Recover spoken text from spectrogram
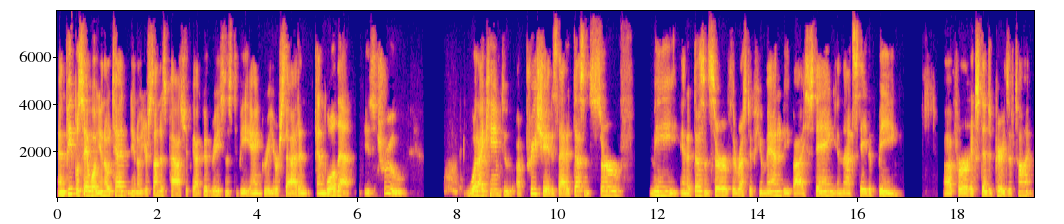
And people say, well, you know, Ted, you know, your son has passed. You've got good reasons to be angry or sad. And, and while that is true, what I came to appreciate is that it doesn't serve me and it doesn't serve the rest of humanity by staying in that state of being uh, for extended periods of time.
